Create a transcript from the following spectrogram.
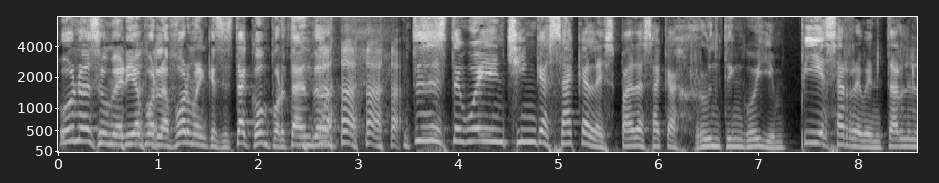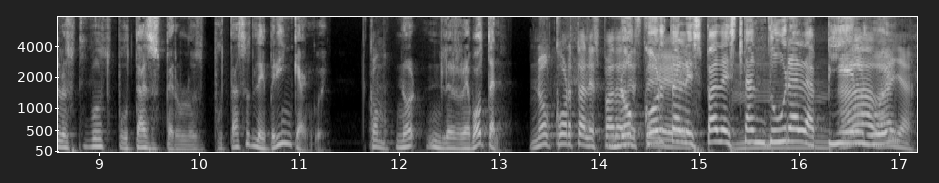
Uno asumiría por la forma en que se está comportando. Entonces este güey en chinga saca la espada, saca Hrunting, güey, y empieza a reventarle los putazos, pero los putazos le brincan, güey. ¿Cómo? No, le rebotan. No corta la espada. No de este- corta la espada, es tan dura la piel, ah, güey, vaya,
